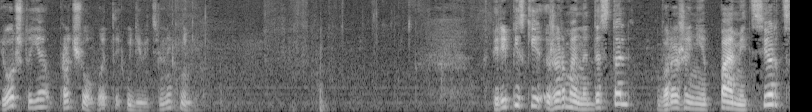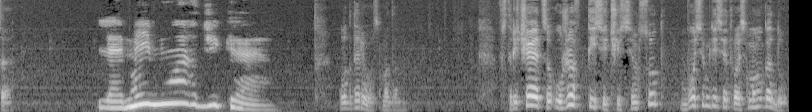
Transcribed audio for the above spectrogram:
И вот что я прочел в этой удивительной книге. В переписке Жермена де Сталь выражение «память сердца» La mémoire du cœur. Благодарю вас, мадам. Встречается уже в 1788 году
